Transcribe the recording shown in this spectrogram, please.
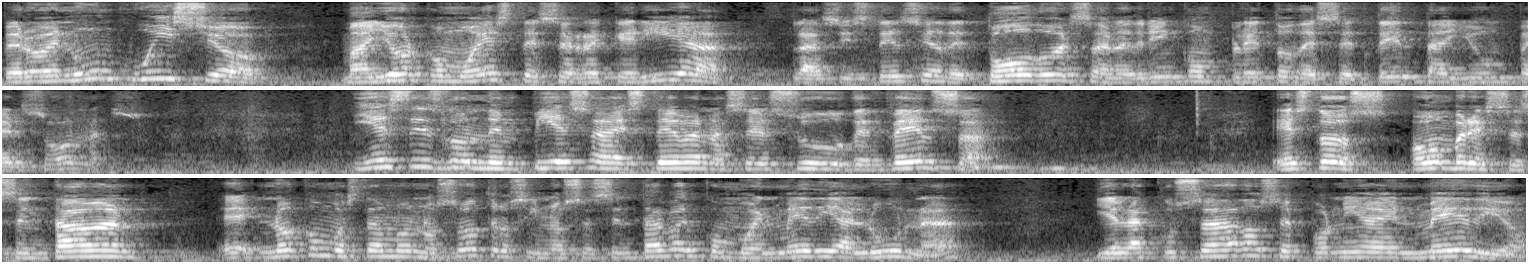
Pero en un juicio mayor como este se requería la asistencia de todo el Sanedrín completo de 71 personas. Y ese es donde empieza Esteban a hacer su defensa. Estos hombres se sentaban, eh, no como estamos nosotros, sino se sentaban como en media luna y el acusado se ponía en medio,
